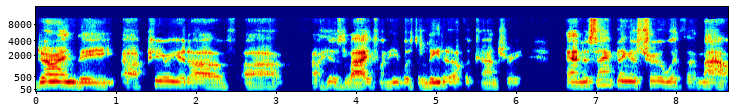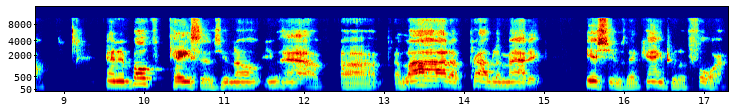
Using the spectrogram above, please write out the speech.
during the uh, period of uh, uh, his life when he was the leader of the country. And the same thing is true with uh, Mao. And in both cases, you know, you have uh, a lot of problematic issues that came to the fore.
